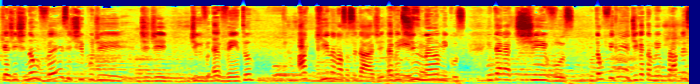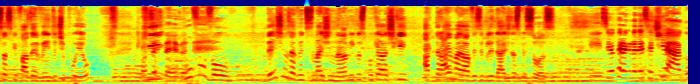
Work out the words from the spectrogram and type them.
que a gente não vê esse tipo de, de, de, de evento aqui na nossa cidade. Eventos Isso. dinâmicos, interativos. Então fica aí a dica também para pessoas que fazem evento tipo eu, que, certeza. por favor, deixem os eventos mais dinâmicos, porque eu acho que atrai maior visibilidade das pessoas. Isso, e eu quero agradecer Tiago,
